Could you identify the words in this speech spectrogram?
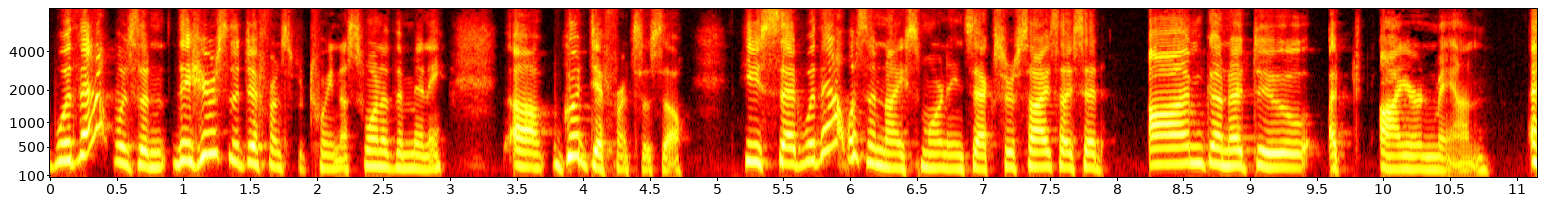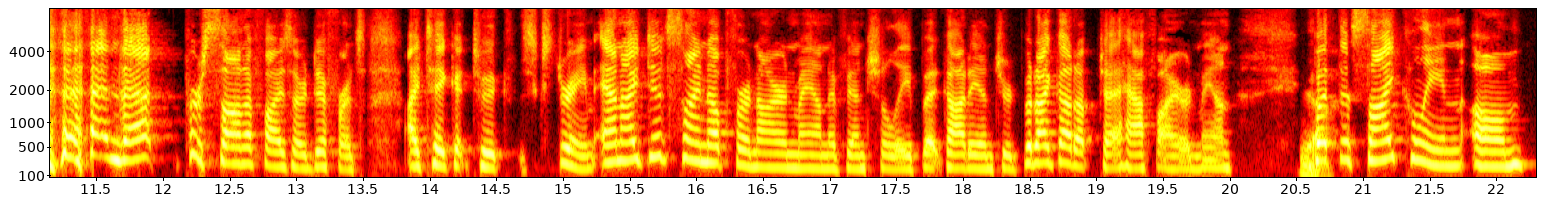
well, that was an, the, here's the difference between us, one of the many uh, good differences though. He said, well, that was a nice morning's exercise. I said, I'm going to do a Iron Man. and that personifies our difference. I take it to extreme. And I did sign up for an Ironman eventually, but got injured. But I got up to a half Ironman. Yeah. But the cycling, um,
